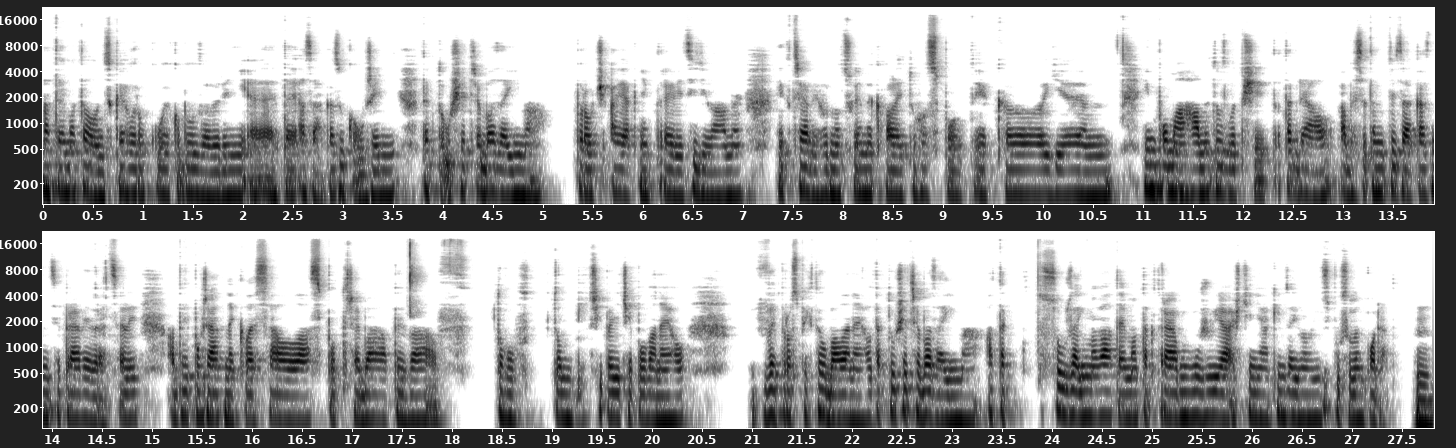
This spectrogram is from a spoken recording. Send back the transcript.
na témata loňského roku, jako bylo zavedení EET a zákazu kouření, tak to už je třeba zajímá proč a jak některé věci děláme, jak třeba vyhodnocujeme kvalitu hospod, jak eh, je, jim pomáháme to zlepšit a tak dál, aby se tam ty zákazníci právě vraceli, aby pořád neklesala spotřeba piva v, toho, v tom případě čepovaného ve prospěch toho baleného, tak to už je třeba zajímá. A tak to jsou zajímavá témata, která můžu já ještě nějakým zajímavým způsobem podat. Hmm.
